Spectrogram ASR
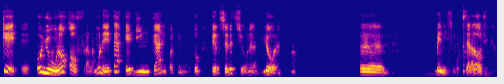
Che eh, ognuno offra la moneta e vinca in qualche modo per selezione la migliore. No? Eh, Benissimo, questa è la logica.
